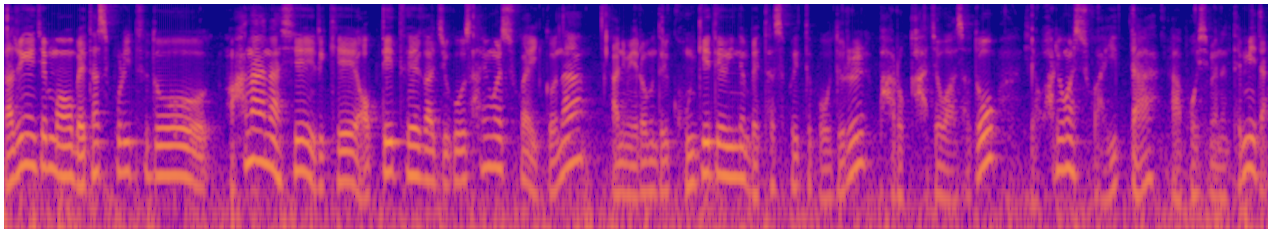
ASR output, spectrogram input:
나중에 이제 뭐 Metasploit도 하나하나씩 이렇게 업데이트 해가지고 사용할 수가 있거나 아니면 여러분들이 공개되어 있는 Metasploit 보드를 바로 가져와서도 활용할 수가 있다 라 보시면 됩니다.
